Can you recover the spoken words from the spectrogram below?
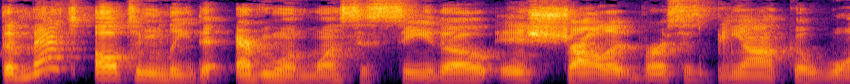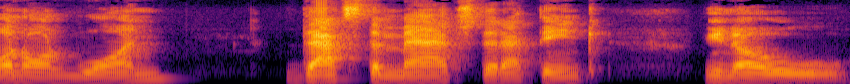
The match ultimately that everyone wants to see, though, is Charlotte versus Bianca one on one. That's the match that I think you know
